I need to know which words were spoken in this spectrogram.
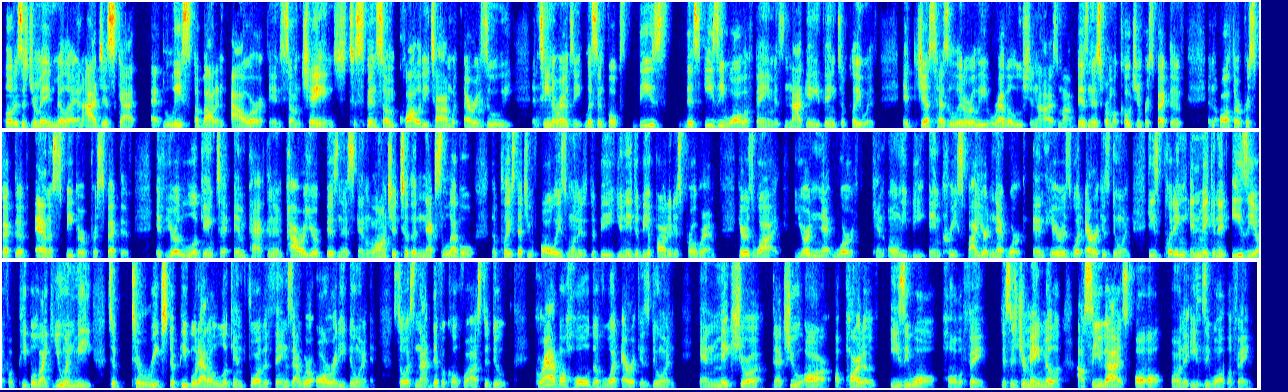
Hello, this is Jermaine Miller, and I just got at least about an hour and some change to spend some quality time with Eric Zuli and Tina Ramsey. Listen, folks, these this easy wall of fame is not anything to play with. It just has literally revolutionized my business from a coaching perspective, an author perspective, and a speaker perspective. If you're looking to impact and empower your business and launch it to the next level, the place that you've always wanted it to be, you need to be a part of this program. Here's why your net worth can only be increased by your network. And here is what Eric is doing. He's putting and making it easier for people like you and me to, to reach the people that are looking for the things that we're already doing. So it's not difficult for us to do. Grab a hold of what Eric is doing and make sure that you are a part of Easy Wall Hall of Fame. This is Jermaine Miller. I'll see you guys all on the Easy Wall of Fame.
